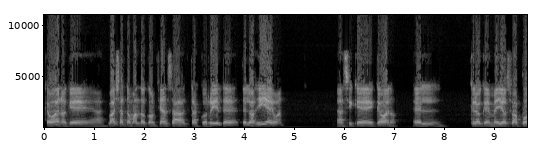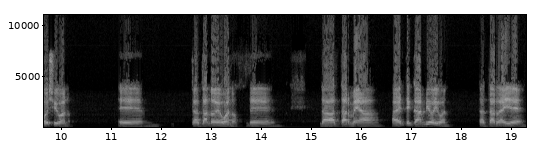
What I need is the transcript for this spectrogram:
que bueno, que vaya tomando confianza al transcurrir de, los días y bueno, Así que, que bueno, él creo que me dio su apoyo y bueno, eh, tratando de, bueno, de, de adaptarme a, a este cambio y bueno, tratar de ahí de,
